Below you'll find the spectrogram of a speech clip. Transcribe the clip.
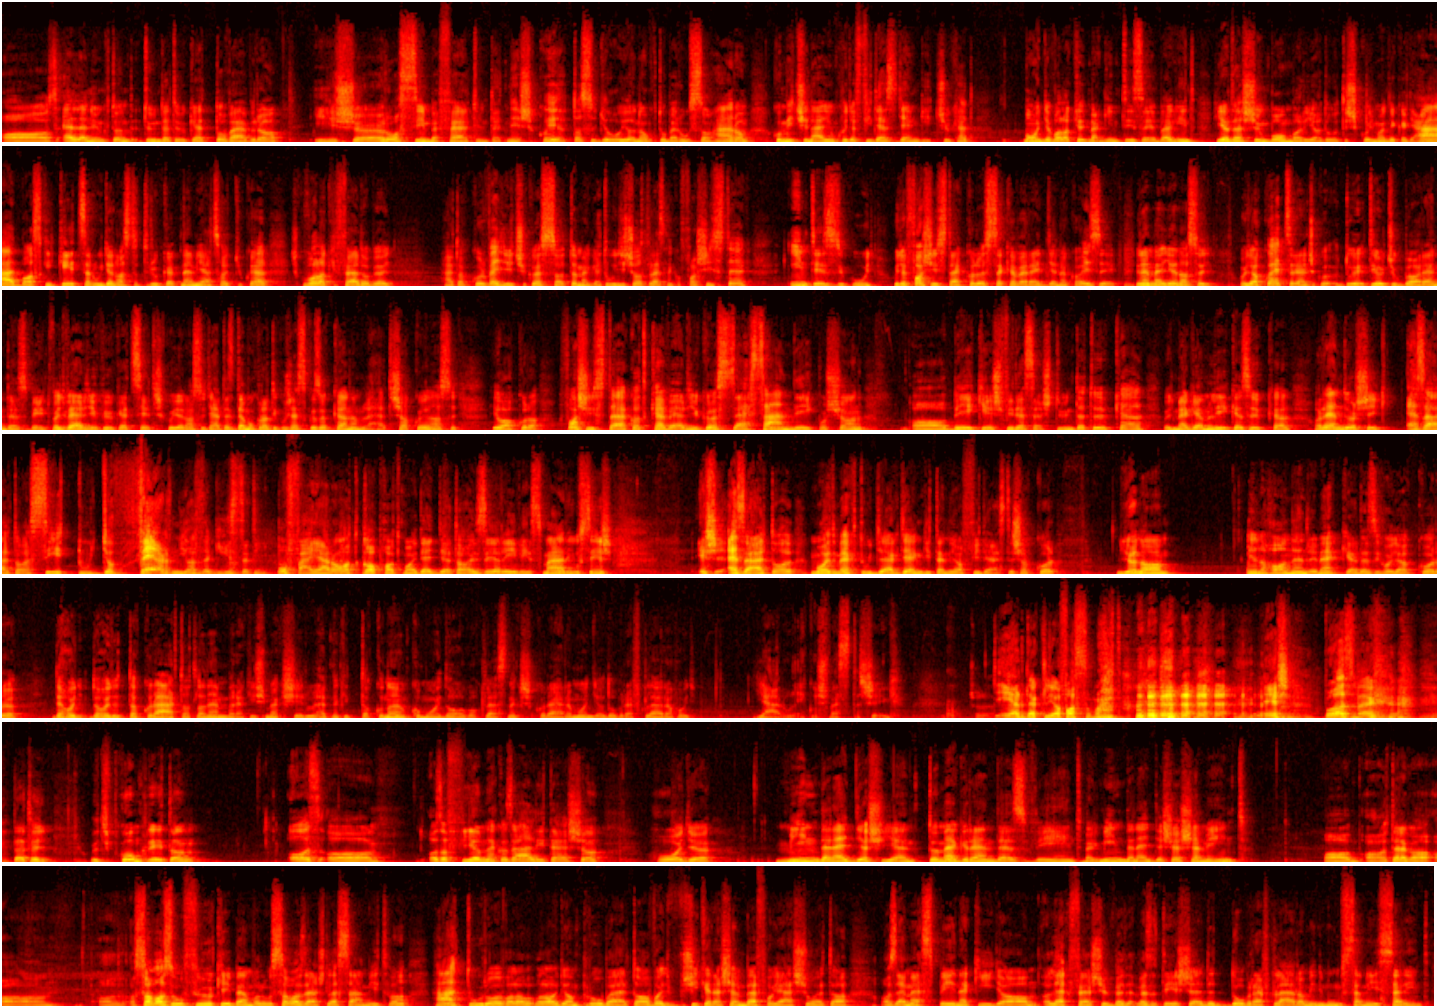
az ellenünk tüntetőket továbbra is rossz színbe feltüntetni. És akkor jött az, hogy jó, jön október 23, akkor mit csináljunk, hogy a Fidesz gyengítsük? Hát mondja valaki, hogy megint, izé, megint hirdessünk bombariadót, és akkor hogy mondják, hogy át, baszki, kétszer ugyanazt a trükköt nem játszhatjuk el, és akkor valaki feldobja, hogy hát akkor vegyítsük össze a tömeget, úgyis ott lesznek a fasiszták, intézzük úgy, hogy a fasisztákkal összekeveredjenek a izék. Nem, mert jön az, hogy, hogy akkor egyszerűen csak tiltsuk be a rendezvényt, vagy verjük őket szét, és akkor jön az, hogy hát ez demokratikus eszközökkel nem lehet. És akkor jön az, hogy jó, akkor a fasisztákat keverjük össze szándékosan a békés fideszes tüntetőkkel, vagy megemlékezőkkel, a rendőrség ezáltal szét tudja verni az egészet, így pofájára ad, kaphat majd egyet a izé, Révész Máriusz is, és ezáltal majd meg tudják gyengíteni a Fideszt. És akkor jön a, jön a Han Endre, megkérdezi, hogy akkor de hogy, de hogy ott akkor ártatlan emberek is megsérülhetnek, itt akkor nagyon komoly dolgok lesznek, és akkor erre mondja a Dobrev Klára, hogy járulékos veszteség. Érdekli a faszomat. és bazd meg, tehát hogy, hogy konkrétan az a, az a filmnek az állítása, hogy minden egyes ilyen tömegrendezvényt, meg minden egyes eseményt a, a, tényleg a, a, a, a szavazó fülkében való szavazást leszámítva, hátulról valahogyan próbálta, vagy sikeresen befolyásolta az MSZP-nek így a, a legfelsőbb vezetése, de Dobrev Klára minimum személy szerint.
